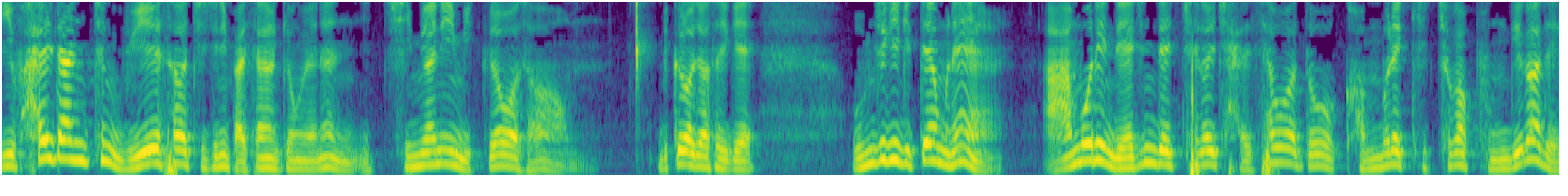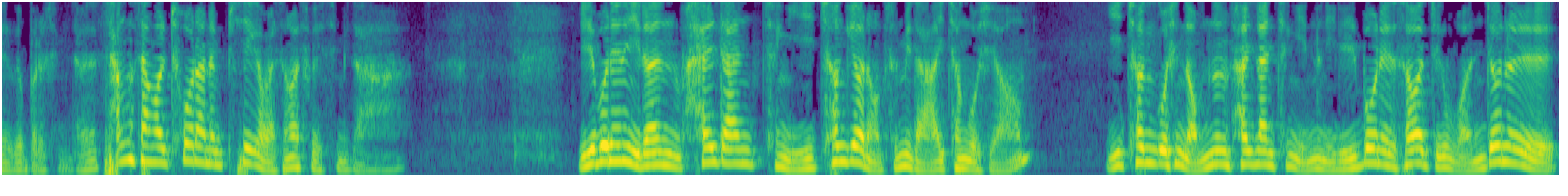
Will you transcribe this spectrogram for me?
이 활단층 위에서 지진이 발생할 경우에는 지면이 미끄러워서 미끄러워져서 이게 움직이기 때문에 아무리 내진 대책을 잘 세워도 건물의 기초가 붕괴가 되어 버렸습니다. 상상을 초월하는 피해가 발생할 수가 있습니다. 일본에는 이런 활단층 2,000개가 넘습니다. 2,000곳이요. 2,000곳이 넘는 활단층이 있는 일본에서 지금 원전을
